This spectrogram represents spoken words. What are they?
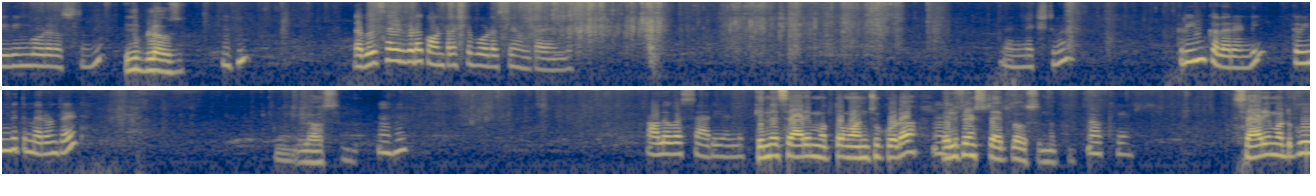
వీవింగ్ బోర్డర్ వస్తుంది. ఇది బ్లౌజ్ డబుల్ సైడ్ కూడా కాంట్రాస్ట్ బోర్డర్సే ఉంటాయండి. And next one cream colour అండి. Cream with maroon red all over sari అండి. కింద శారీ మొత్తం అంచు కూడా ఎలిఫెంట్స్ టైప్లో వస్తుంది. ఓకే శారీ మటుకు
